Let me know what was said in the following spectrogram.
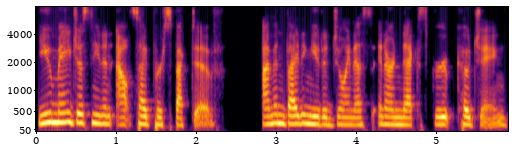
You may just need an outside perspective. I'm inviting you to join us in our next group coaching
